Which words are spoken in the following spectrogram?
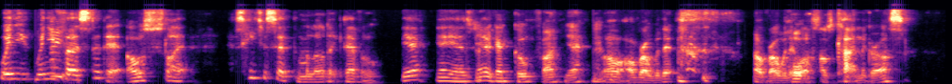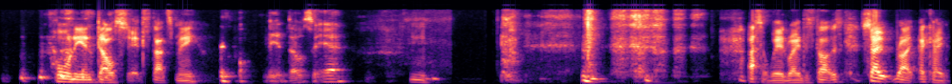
When you when you first said it, I was just like, has he just said the melodic devil? Yeah, yeah, yeah. Yeah, okay, cool, fine. Yeah, I'll, I'll roll with it. I'll roll with it whilst I was cutting the grass. Horny and dulcet. That's me. The dulcet, yeah. Hmm. That's a weird way to start this. So right, okay.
